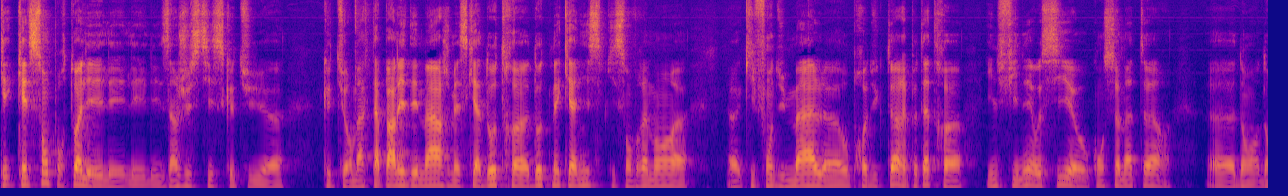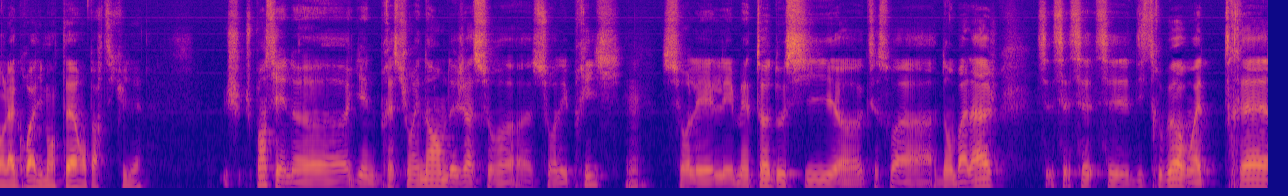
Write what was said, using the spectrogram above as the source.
quelles sont pour toi les, les, les injustices que tu, euh, que tu remarques? Tu as parlé des marges, mais est-ce qu'il y a d'autres, d'autres mécanismes qui sont vraiment qui font du mal aux producteurs et peut-être, in fine, aussi aux consommateurs dans, dans l'agroalimentaire en particulier? Je, pense qu'il y, euh, y, a une pression énorme déjà sur, euh, sur les prix, mm. sur les, les, méthodes aussi, euh, que ce soit d'emballage. Ces distributeurs vont être très...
